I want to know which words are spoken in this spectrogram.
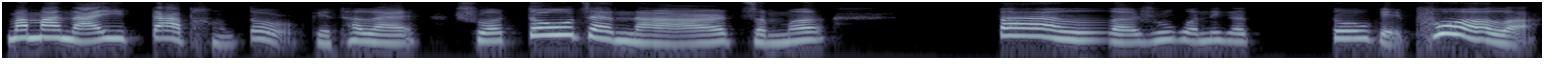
妈妈拿一大捧豆给他来说，豆在哪儿？怎么办了？如果那个豆给破了，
